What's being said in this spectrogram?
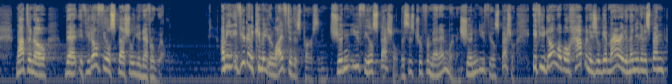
not to know that if you don't feel special, you never will. I mean, if you're going to commit your life to this person, shouldn't you feel special? This is true for men and women. Shouldn't you feel special? If you don't, what will happen is you'll get married and then you're going to spend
